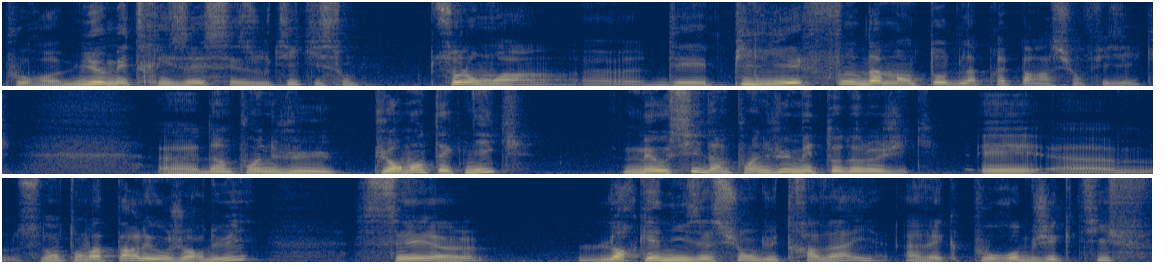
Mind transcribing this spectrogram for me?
pour mieux maîtriser ces outils qui sont, selon moi, hein, des piliers fondamentaux de la préparation physique, d'un point de vue purement technique, mais aussi d'un point de vue méthodologique. Et ce dont on va parler aujourd'hui, c'est l'organisation du travail avec pour objectif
